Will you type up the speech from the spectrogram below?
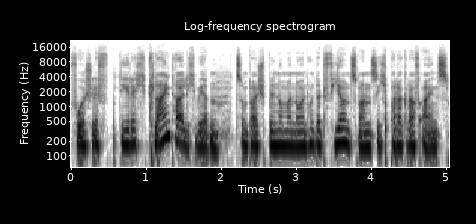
Vorschriften, die recht kleinteilig werden, zum Beispiel Nummer 924, Paragraph 1.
